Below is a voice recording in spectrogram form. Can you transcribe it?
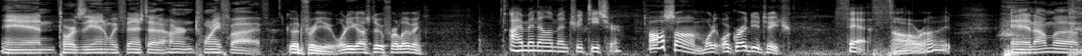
and towards the end we finished at 125. Good for you. What do you guys do for a living? I'm an elementary teacher. Awesome. What, what grade do you teach? Fifth. All right. And I'm a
